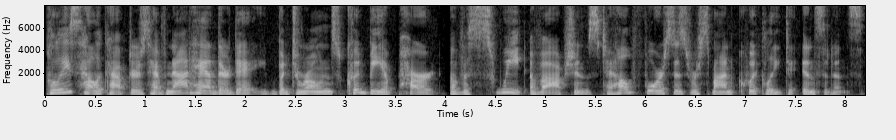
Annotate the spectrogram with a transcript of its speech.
Police helicopters have not had their day, but drones could be a part of a suite of options to help forces respond quickly to incidents.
